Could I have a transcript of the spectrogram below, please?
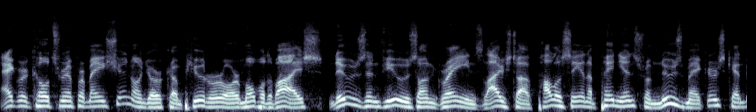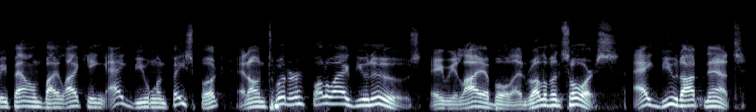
Agriculture information on your computer or mobile device. News and views on grains, livestock, policy, and opinions from newsmakers can be found by liking AgView on Facebook and on Twitter. Follow AgView News, a reliable and relevant source. AgView.net.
